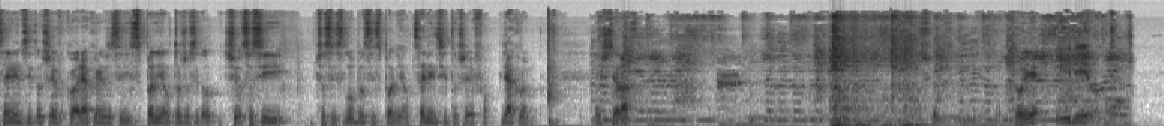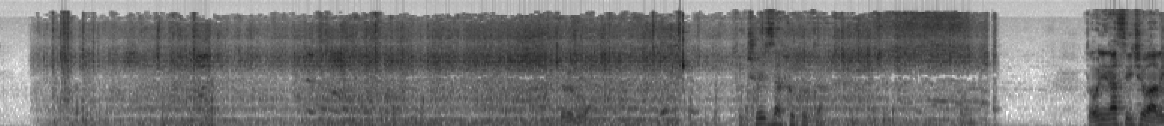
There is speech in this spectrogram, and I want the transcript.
Cením si to šéfko a ďakujem, že si splnil to, čo si, to, čo, čo si, čo si slúbil, si splnil. Cením si to šéfo. Ďakujem. Ešte raz. Čo je to? To je idiot. Čo robia? To čo je za kokota? To oni nasvičovali.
